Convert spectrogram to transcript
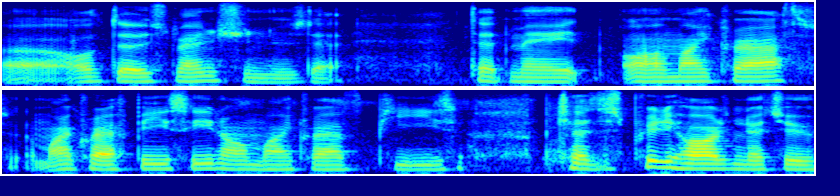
uh, of those mansions that that made on Minecraft Minecraft PC not Minecraft PC because it's pretty hard you know to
